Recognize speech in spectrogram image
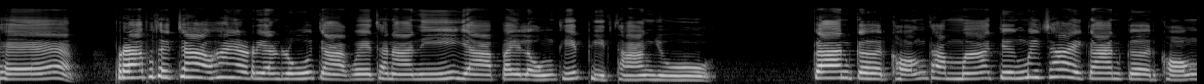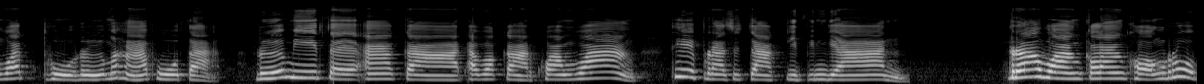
แท้ๆ พระพุทธเจ้าให้เรียนรู้จากเวทนานี้อย่าไปหลงทิศผิดทางอยู่ การเกิดของธรรมะจึงไม่ใช่การเกิดของวัตถุหรือมหาภูตะ หรือมีแต่อากาศอวกาศความว่าง ที่ปราศจากจิตวิญญาณ ระหว่างกลางของรูป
